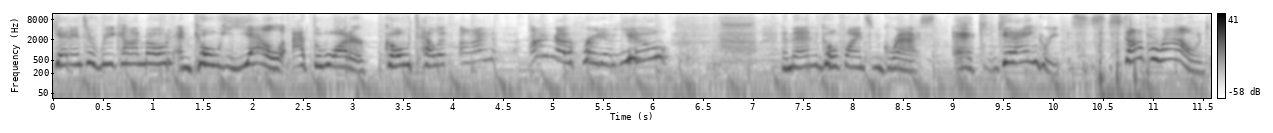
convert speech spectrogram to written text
Get into recon mode and go yell at the water. Go tell it I'm I'm not afraid of you. And then go find some grass. Eh, Get angry. S- stomp around.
